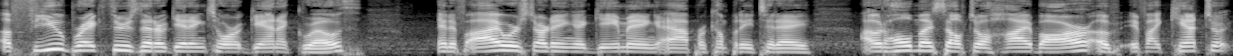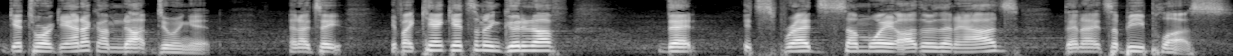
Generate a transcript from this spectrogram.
a few breakthroughs that are getting to organic growth, and if I were starting a gaming app or company today, I would hold myself to a high bar of if I can't to get to organic, I'm not doing it, and I'd say if I can't get something good enough that it spreads some way other than ads, then it's a B plus.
